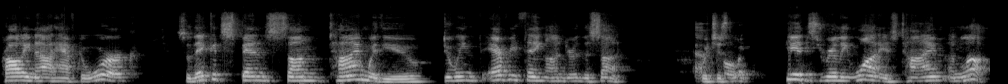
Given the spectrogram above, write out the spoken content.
probably not have to work, so they could spend some time with you doing everything under the sun, which is what kids really want is time and love.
